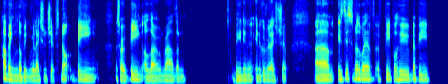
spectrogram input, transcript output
having loving relationships not being sorry being alone rather than being in a, in a good relationship. Um is this another way of, of people who maybe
